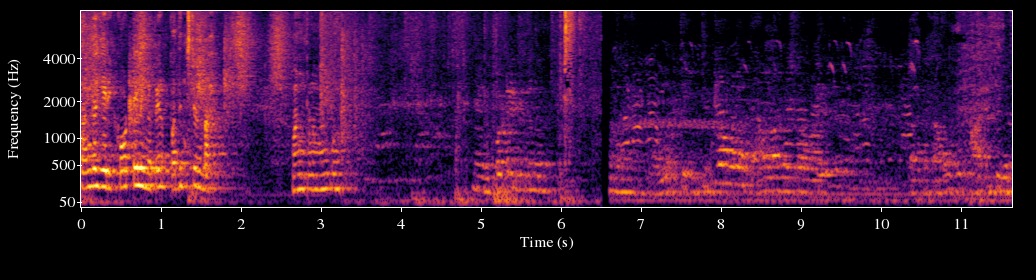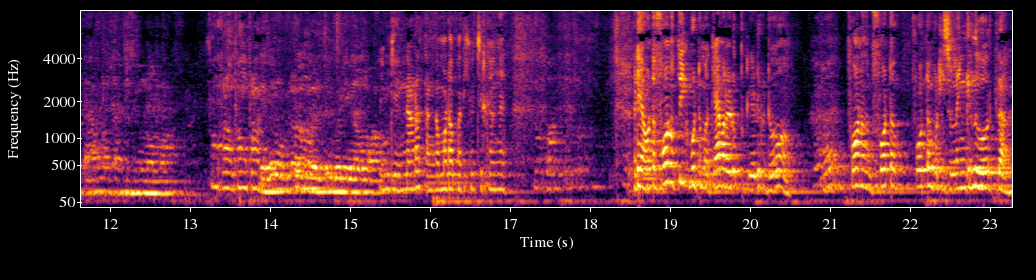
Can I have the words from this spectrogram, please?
சங்ககிரி கோட்டையில் எங்கள் பேர் பதிச்சிட்டேன்டா. வாங்க போகலாம் வாங்க போலாம். போங்க போலாம் போங்க இங்க என்னடா தங்கமாடா பதுக்கி வச்சிருக்காங்க? அடி அவன்கிட்ட ஃபோனை தூக்கி போட்டுமா? கேமரா எடுத்து எடுக்கட்டும். ஃபோனை ஃபோட்டோ ஃபோட்டோ பிடிக்க சொல்ல இங்கிருந்து ஒருத்தான்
